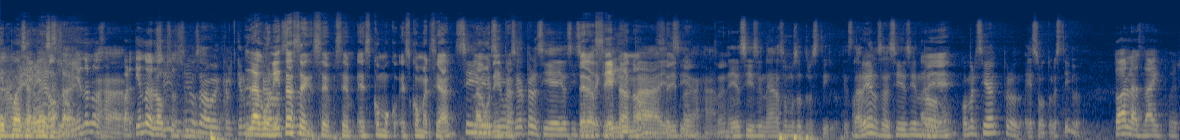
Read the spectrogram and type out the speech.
El tipo de cerveza. Oxxo, partiendo del Oxxo. Sí, sí, o sea, en cualquier Lagunita mercado, se, se, se- es como es comercial. Sí, Lagunita. sí, comercial, pero sí, ellos sí son Pero de sí, pero no, y sí, ajá. sí. Ellos sí dicen, nada, somos otro estilo. Que está Ok. bien, o sea, sigue siendo bien. comercial, pero es otro estilo. Todas las like, pues.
